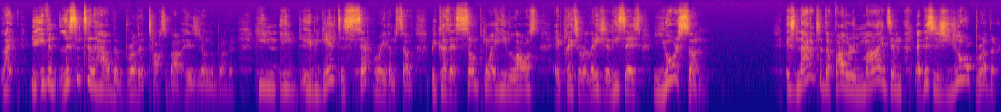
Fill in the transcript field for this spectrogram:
Like you even listen to how the brother talks about his younger brother. He he he begins to separate himself because at some point he lost a place of relation. He says, "Your son." It's not until the father reminds him that this is your brother.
